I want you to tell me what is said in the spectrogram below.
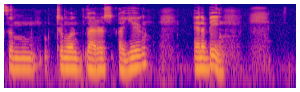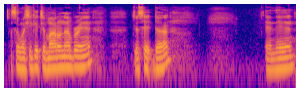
some two more letters, a U, and a B. So once you get your model number in, just hit done. And then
